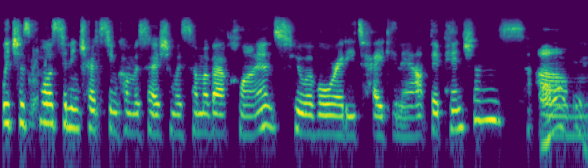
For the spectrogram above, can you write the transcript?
Which has caused an interesting conversation with some of our clients who have already taken out their pensions. Oh, um, okay.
